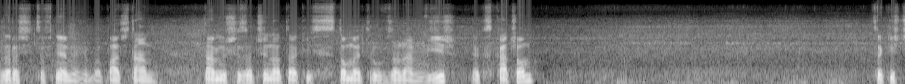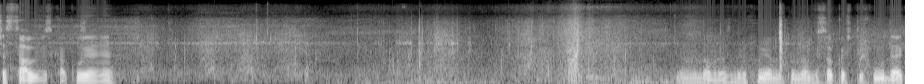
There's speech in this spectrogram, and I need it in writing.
Zaraz się cofniemy chyba, patrz tam. Tam już się zaczyna to jakieś 100 metrów za nami. Widzisz? Jak skaczą? Co jakiś czas cały wyskakuje, nie? No dobra, zdryfujemy tu na wysokość tych łódek.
